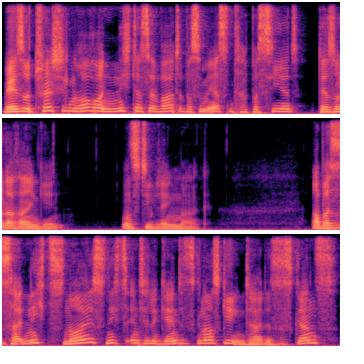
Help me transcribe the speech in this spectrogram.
Wer so trashigen Horror nicht das erwartet, was im ersten Teil passiert, der soll da reingehen. Und Steve Lang mag. Aber es ist halt nichts Neues, nichts Intelligentes, genau das Gegenteil. Es ist ganz.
